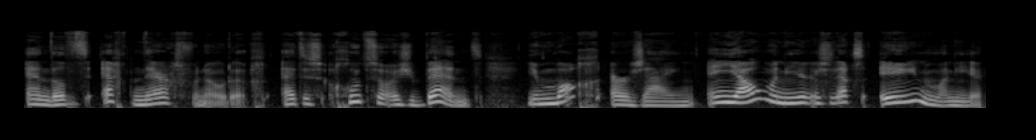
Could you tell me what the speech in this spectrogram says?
En dat is echt nergens voor nodig. Het is goed zoals je bent. Je mag er zijn. En jouw manier is slechts één manier.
